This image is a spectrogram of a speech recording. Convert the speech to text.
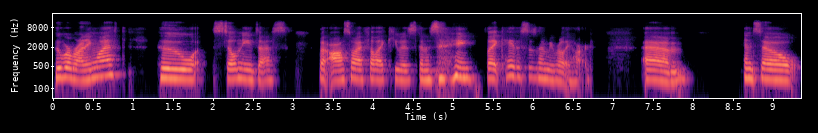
who we're running with, who still needs us. But also i feel like he was going to say like hey this is going to be really hard. Um and so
